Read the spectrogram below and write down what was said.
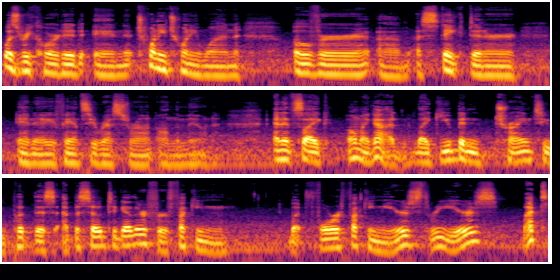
was recorded in 2021 over um, a steak dinner in a fancy restaurant on the moon. And it's like, oh my god, like you've been trying to put this episode together for fucking what, four fucking years? Three years? What?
